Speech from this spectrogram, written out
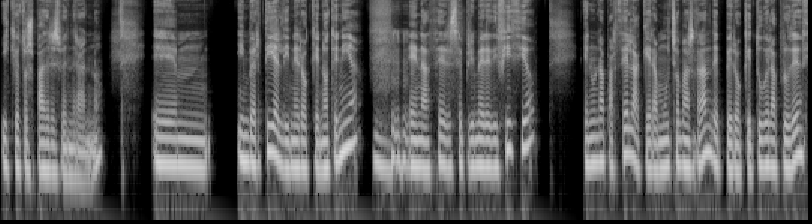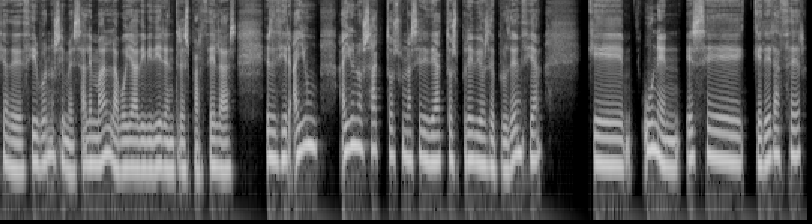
y que otros padres vendrán. ¿no? Em, invertí el dinero que no tenía en hacer ese primer edificio en una parcela que era mucho más grande, pero que tuve la prudencia de decir, bueno, si me sale mal, la voy a dividir en tres parcelas. Es decir, hay, un, hay unos actos, una serie de actos previos de prudencia que unen ese querer hacer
